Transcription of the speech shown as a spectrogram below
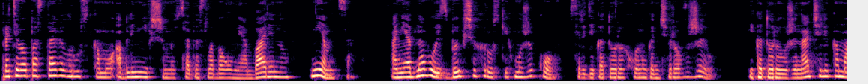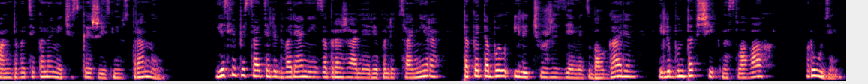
противопоставил русскому обленившемуся до слабоумия барину немца, а не одного из бывших русских мужиков, среди которых он, Гончаров, жил, и которые уже начали командовать экономической жизнью страны. Если писатели-дворяне изображали революционера, так это был или чужеземец-болгарин, или бунтовщик на словах Рудин.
